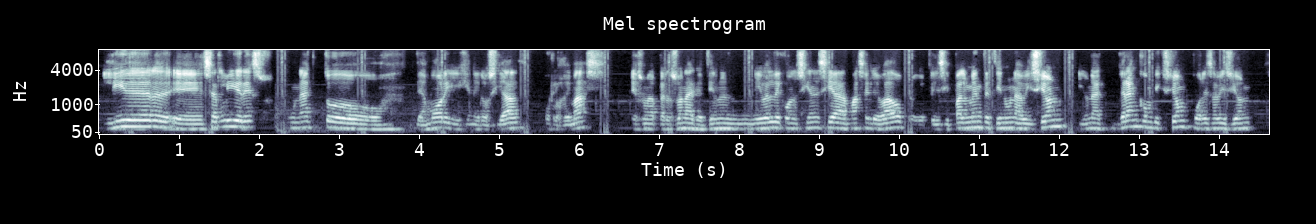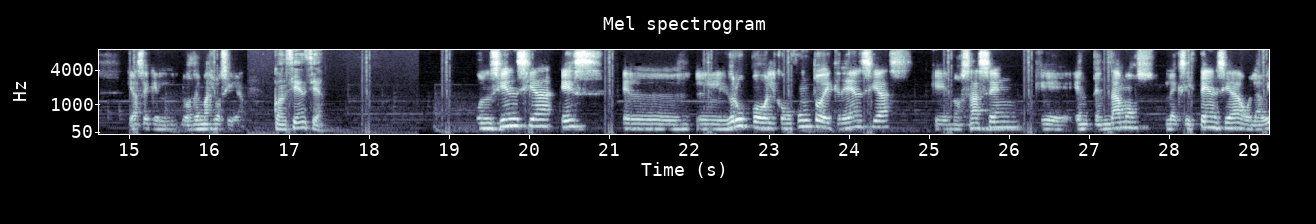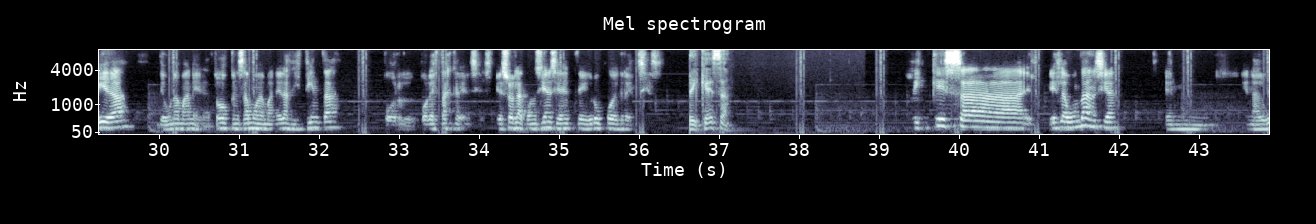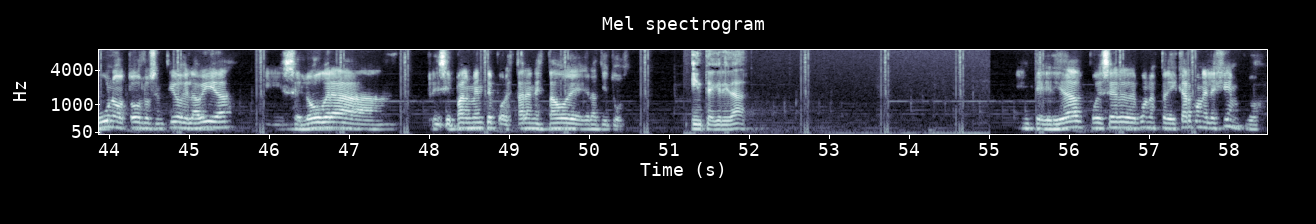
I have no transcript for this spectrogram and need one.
Líder, eh, ser líder es un acto de amor y generosidad por los demás. Es una persona que tiene un nivel de conciencia más elevado, pero que principalmente tiene una visión y una gran convicción por esa visión que hace que los demás lo sigan. Conciencia. Conciencia es el, grupo, el conjunto de creencias que nos hacen que entendamos la existencia o la vida de una manera. Todos pensamos de maneras distintas por, por estas creencias. Eso es la conciencia de este grupo de creencias. Riqueza. Riqueza es la abundancia en, en alguno o todos los sentidos de la vida y se logra principalmente por estar en estado de gratitud. Integridad. integridad puede ser, bueno, es predicar con el ejemplo,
